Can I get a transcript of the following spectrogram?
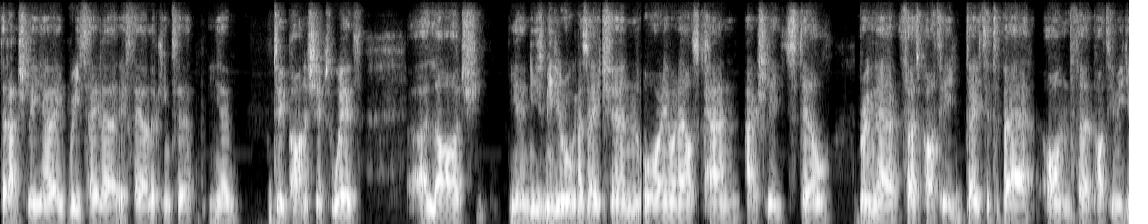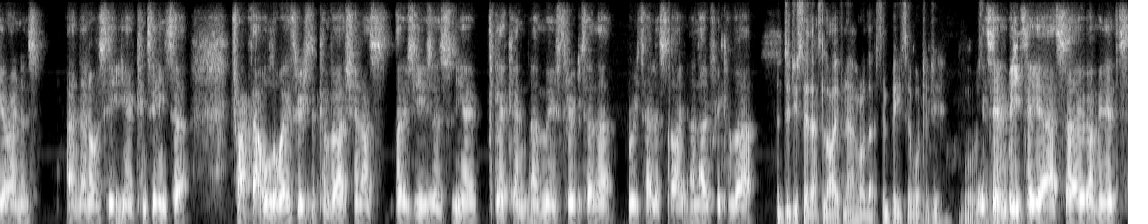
that actually you know a retailer if they are looking to you know do partnerships with a large you know news media organization or anyone else can actually still bring their first party data to bear on third party media owners. And then obviously you know continue to track that all the way through to the conversion as those users you know click and, and move through to the retailer site and hopefully convert. And did you say that's live now or that's in beta? What did you what was it's it? in beta yeah. So i mean it's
